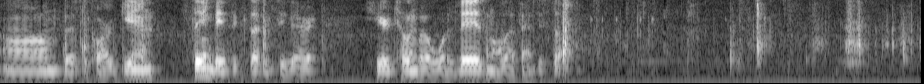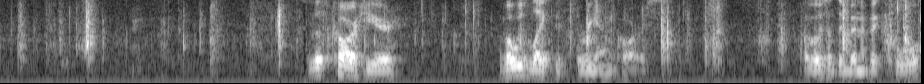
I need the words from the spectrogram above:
Um, there's the car again. Same basic stuff you see there. Here telling about what it is and all that fancy stuff. So this car here, I've always liked the 3M cars. I've always thought they've been a bit cool.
